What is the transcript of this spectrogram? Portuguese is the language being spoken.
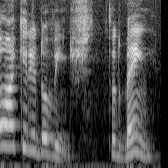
Olá, querido ouvinte, tudo bem?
